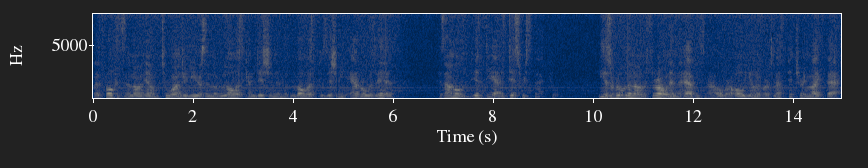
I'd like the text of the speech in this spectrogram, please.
But focusing on him 200 years in the lowest condition, in the lowest position he ever was in, is almost, is, yeah, it's disrespectful. He is ruling on the throne in the heavens now over a whole universe. Let's picture him like that.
